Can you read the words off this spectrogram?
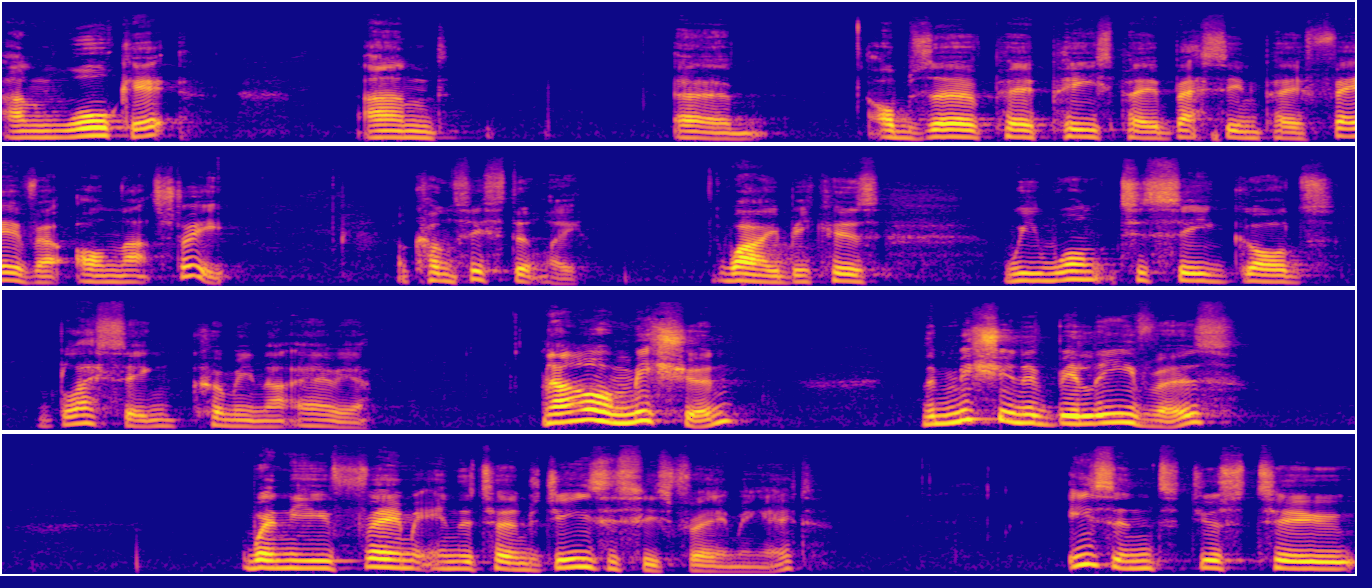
and walk it and um, observe, pay peace, pay blessing, pay favour on that street consistently. Why? Because we want to see God's blessing come in that area. Now, our mission, the mission of believers, when you frame it in the terms Jesus is framing it, isn't just to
